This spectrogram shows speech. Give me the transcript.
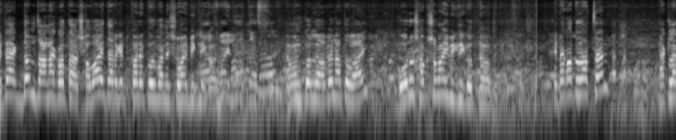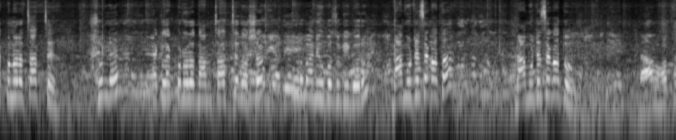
এটা একদম জানা কথা। সবাই টার্গেট করে কুরবানির সময় বিক্রি করে এমন করলে হবে না তো ভাই। গরু সব সময় বিক্রি করতে হবে। এটা কত যাচ্ছেন? এক লাখ পনেরো। চাচ্ছেন শুনলেন এক লাখ পনেরো দাম চাচ্ছে দর্শক। কুরবানি উপযোগী গরু। দাম উঠেছে কত? দাম উঠেছে কত? দাম হচ্ছে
